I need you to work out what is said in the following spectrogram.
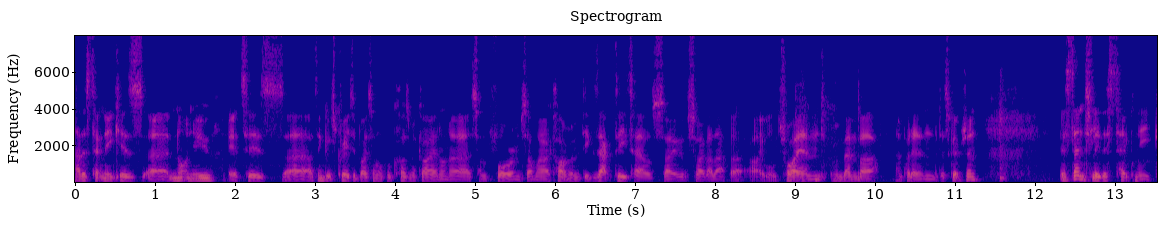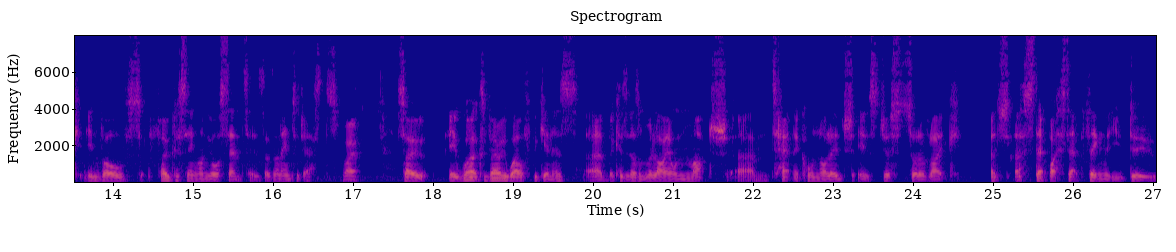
now this technique is uh, not new. It is, uh, I think it was created by someone called Cosmic Iron on a, uh, some forum somewhere. I can't remember the exact details, so sorry about that, but I will try and remember and put it in the description. Essentially, this technique involves focusing on your senses, as the name suggests, right? So it works very well for beginners uh, because it doesn't rely on much um, technical knowledge. It's just sort of like a step by step thing that you do,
